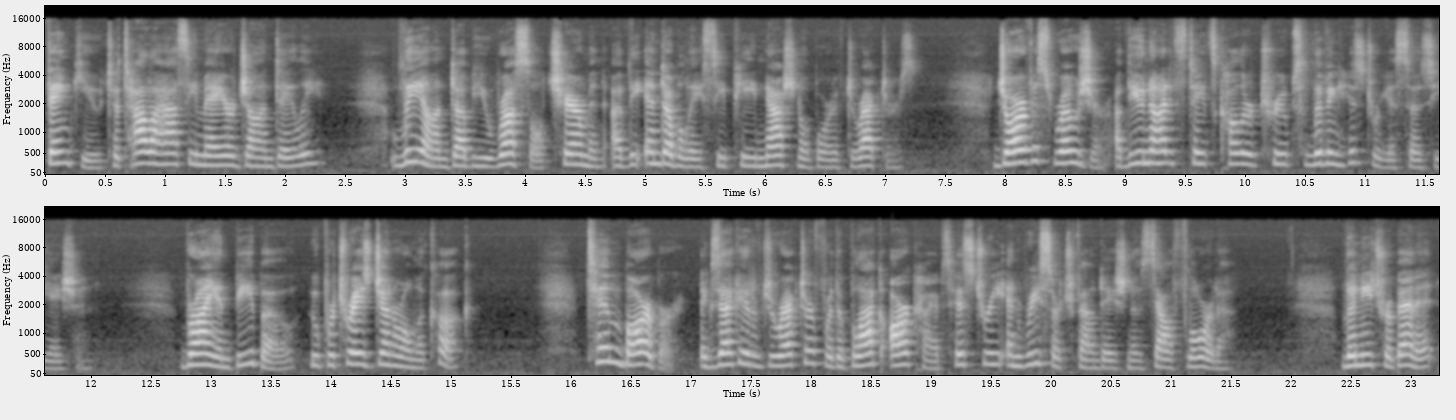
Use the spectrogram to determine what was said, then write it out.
Thank you to Tallahassee Mayor John Dailey, Leon W. Russell, Chairman of the NAACP National Board of Directors, Jarvis Rozier of the United States Colored Troops Living History Association, Brian Bebo, who portrays General McCook, Tim Barber, Executive Director for the Black Archives History and Research Foundation of South Florida, Lanetra Bennett,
